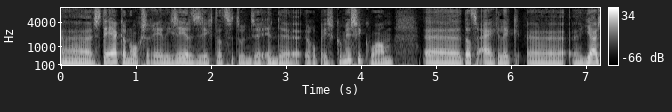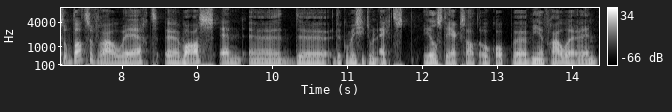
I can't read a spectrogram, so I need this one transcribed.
Uh, sterker nog, ze realiseerde zich dat ze toen ze in de Europese Commissie kwam, uh, dat ze eigenlijk, uh, juist omdat ze vrouw werd, was en de, de commissie toen echt heel sterk zat, ook op meer vrouwen erin,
